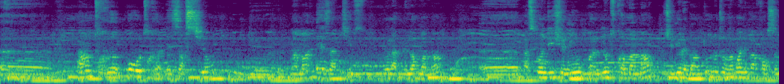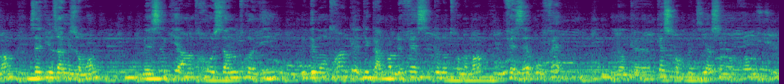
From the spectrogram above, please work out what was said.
Euh, entre autres, les actions maman Esatif, nous l'appelons maman, parce qu'on dit chez nous, notre maman, chez nous les Bantous, notre maman n'est pas forcément celle qui nous a mis au monde, mais celle qui a entré aussi dans notre vie, nous démontrant qu'elle était capable de faire ce que notre maman faisait ou fait. Donc, euh, qu'est-ce qu'on peut dire à son enfant aujourd'hui?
